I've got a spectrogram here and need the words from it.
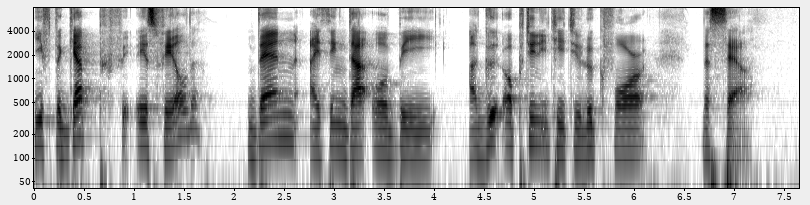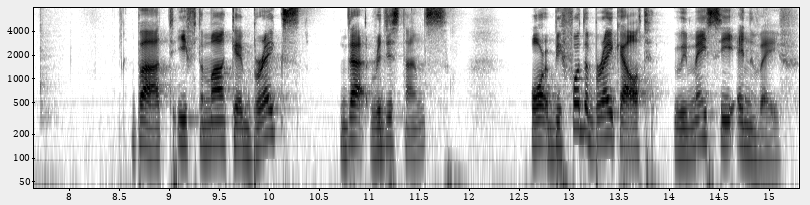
If the gap is filled, then I think that will be a good opportunity to look for the sell. But if the market breaks that resistance, or before the breakout, we may see N wave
